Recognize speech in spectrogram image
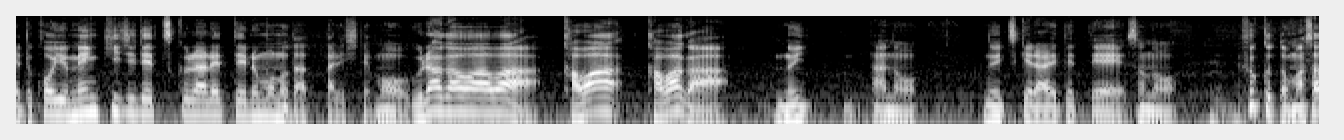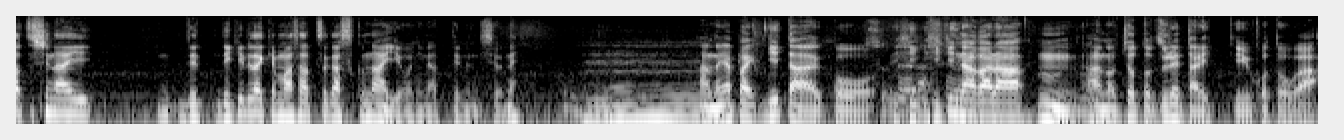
えっと、こういう面生地で作られてるものだったりしても裏側は皮皮が縫いあの縫い付けられててその服と摩擦しないでできるだけ摩擦が少ないようになってるんですよね。あのやっぱりギターこう弾きながら、うんうんあのちょっとずれたりっていうことが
